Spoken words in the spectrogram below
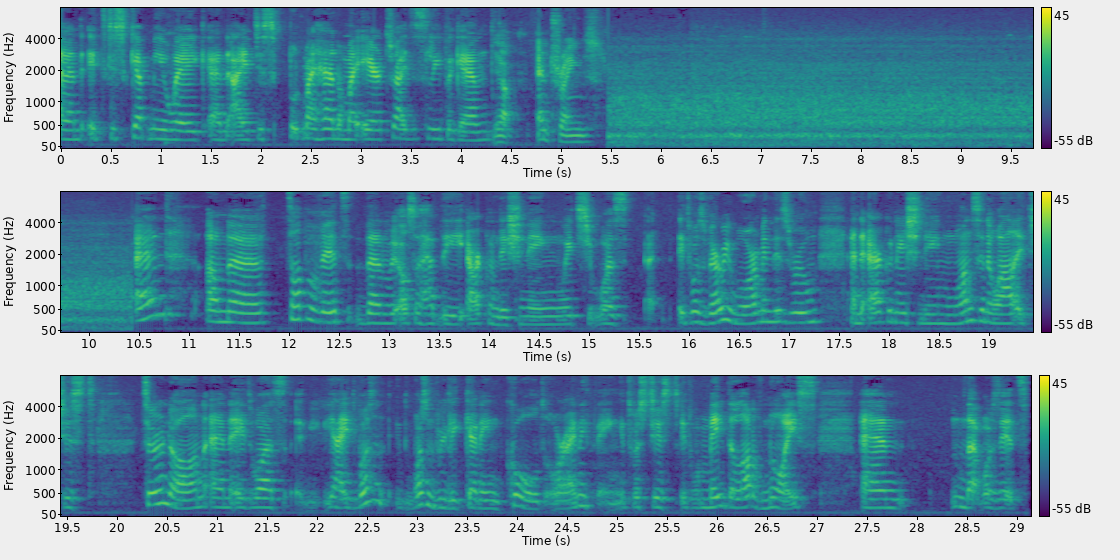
and it just kept me awake and I just put my hand on my ear, tried to sleep again. Yeah, and trains. And on the top of it, then we also had the air conditioning, which was it was very warm in this room, and the air conditioning once in a while it just turned on and it was yeah it wasn't it wasn't really getting cold or anything. It was just it made a lot of noise and that was it.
